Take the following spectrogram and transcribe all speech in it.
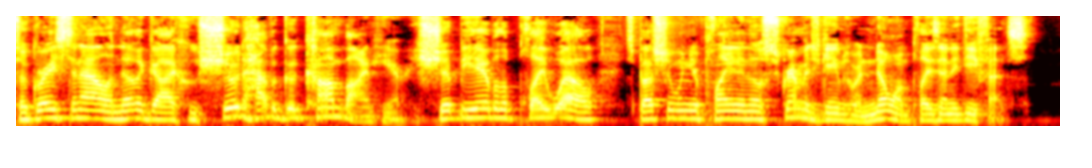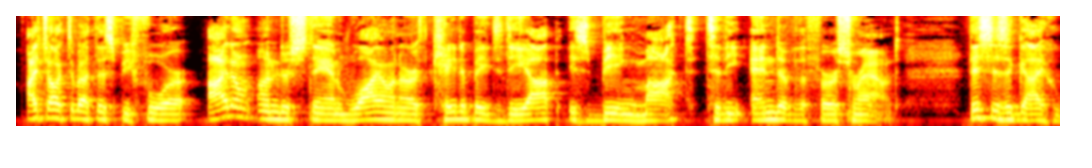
So Grayson Allen, another guy who should have a good combine here. He should be able to play well, especially when you're playing in those scrimmage games where no one plays any defense. I talked about this before. I don't understand why on earth Keita Bates Diop is being mocked to the end of the first round. This is a guy who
